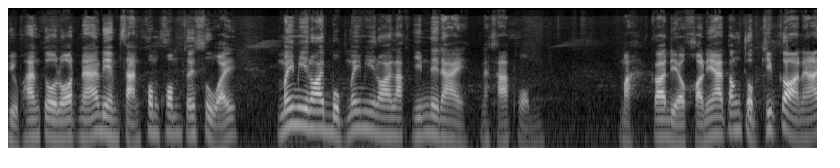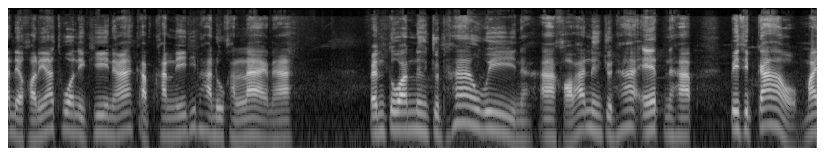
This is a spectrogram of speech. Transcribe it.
ผิวพรรณตัวรถนะเรียมสารคมๆสวยๆ ไม่มีรอยบุบไม่มีรอยลักยิ้มใดๆนะครับผมมาก็เดี๋ยวขออนุญาตต้องจบคลิปก่อนนะ เดี๋ยวขออนุญาตทวนอีกทีนะ กับคันนี้ที่พาดูคันแรกนะฮะ เป็นตัว 1.5V นะอ่าขอแค่ 1.5S นะครับ ปี 19 ไม่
